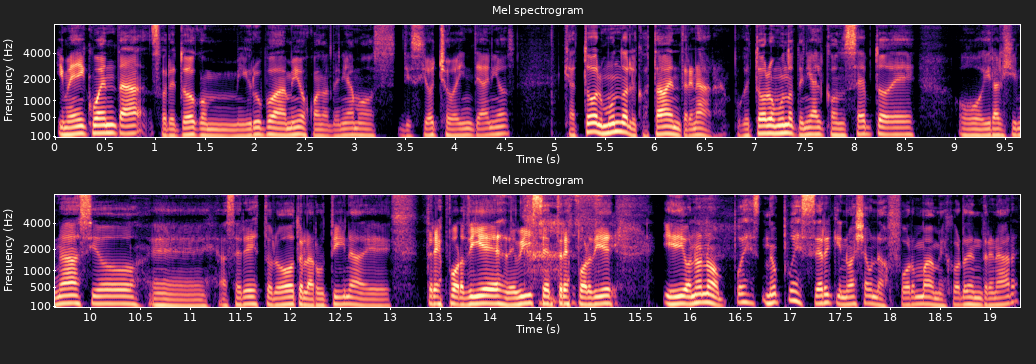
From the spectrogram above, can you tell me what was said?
Y me di cuenta, sobre todo con mi grupo de amigos cuando teníamos 18, 20 años, que a todo el mundo le costaba entrenar, porque todo el mundo tenía el concepto de o ir al gimnasio, eh, hacer esto, lo otro, la rutina de 3x10, de bíceps 3x10. sí. Y digo, no, no, pues, no puede ser que no haya una forma mejor de entrenar.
